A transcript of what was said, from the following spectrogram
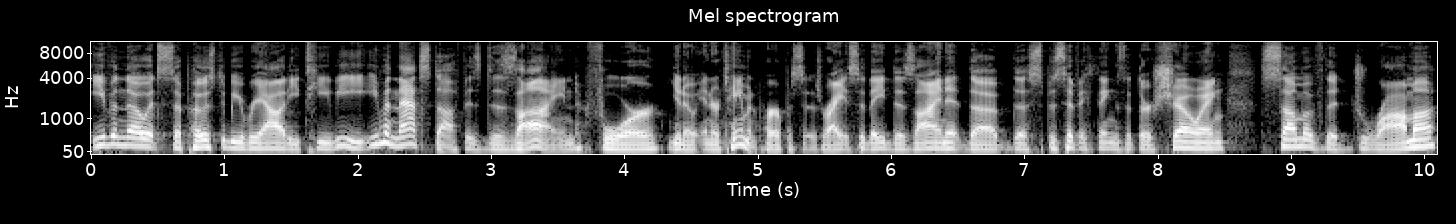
even though it's supposed to be reality TV, even that stuff is designed for, you know, entertainment purposes, right? So they design it, the the specific things that they're showing, some of the drama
